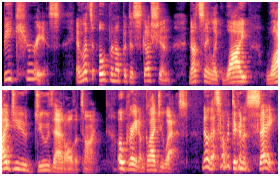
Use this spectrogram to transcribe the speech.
be curious and let's open up a discussion. Not saying like why why do you do that all the time? Oh great, I'm glad you asked. No, that's not what they're going to say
